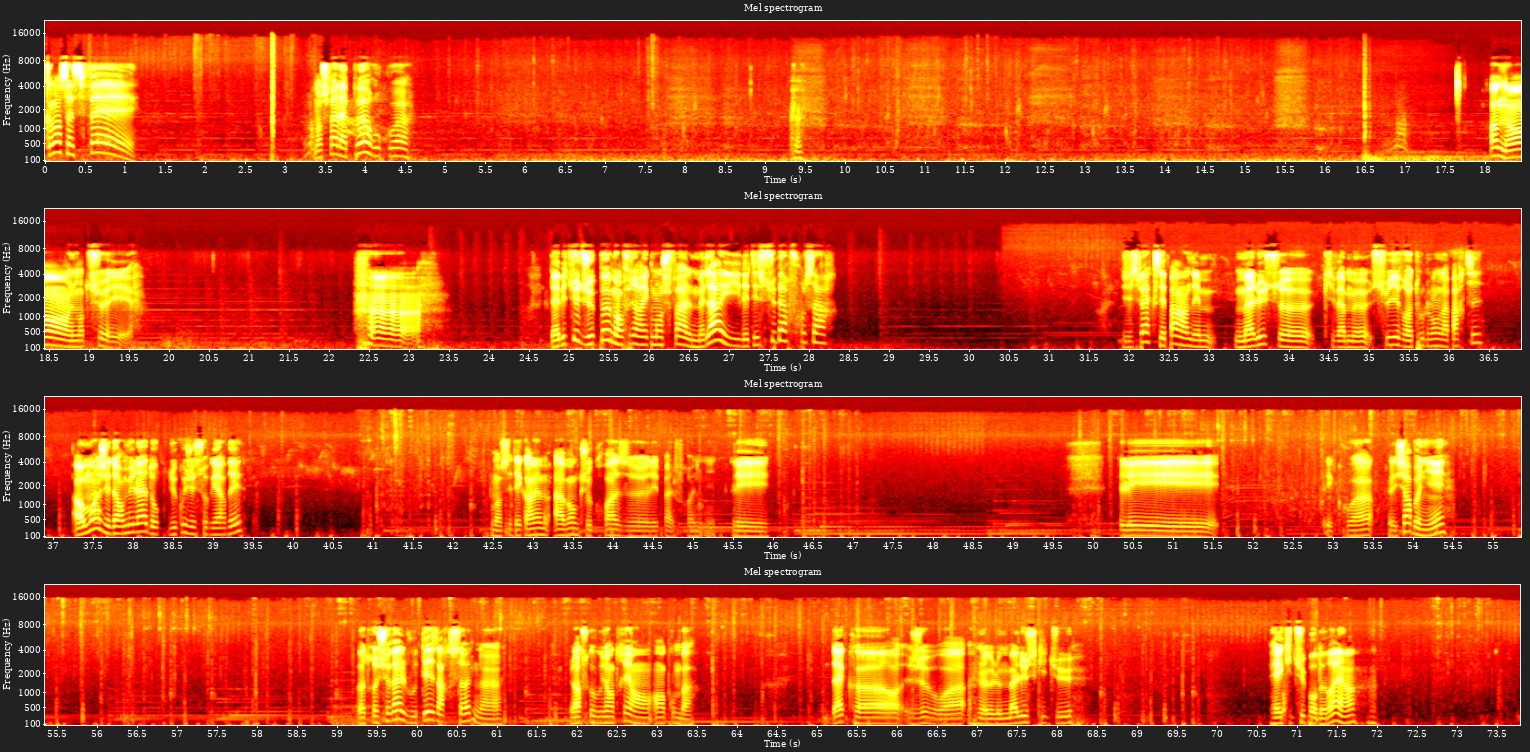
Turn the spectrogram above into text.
Comment ça se fait? Mon cheval a peur ou quoi? Oh non, ils m'ont tué. Ah. D'habitude, je peux m'enfuir avec mon cheval, mais là, il était super froussard. J'espère que c'est pas un des malus euh, qui va me suivre tout le long de la partie. Ah, au moins, j'ai dormi là, donc du coup, j'ai sauvegardé. Bon, c'était quand même avant que je croise euh, les palefreniers. Les... Les... Les quoi? Les charbonniers. Votre cheval vous désarçonne euh, lorsque vous entrez en, en combat. D'accord, je vois. Le, le malus qui tue. Et qui tue pour de vrai, hein.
